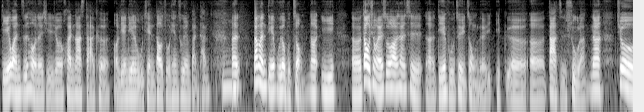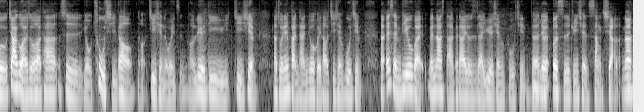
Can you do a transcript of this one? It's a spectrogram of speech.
跌完之后呢，其实就换纳斯达克哦连跌了五天，到昨天出现反弹。那当然跌幅都不重。那以呃，道琼来说的话，算是呃跌幅最重的一个呃大指数了。那就架构来说的话，它是有触及到呃季线的位置，啊略低于季线。那昨天反弹就回到季线附近。那 S M P 五百跟纳斯达克大概就是在月线附近，等就二十日均线上下了。那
